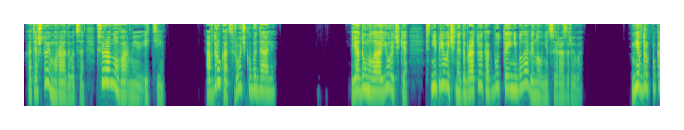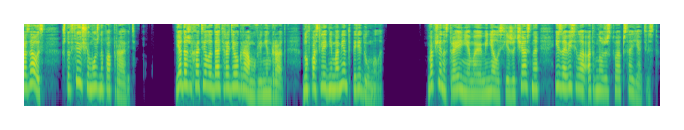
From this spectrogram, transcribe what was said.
Хотя что ему радоваться, все равно в армию идти. А вдруг отсрочку бы дали? Я думала о Юрочке с непривычной добротой, как будто и не была виновницей разрыва. Мне вдруг показалось, что все еще можно поправить. Я даже хотела дать радиограмму в Ленинград, но в последний момент передумала. Вообще настроение мое менялось ежечасно и зависело от множества обстоятельств.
